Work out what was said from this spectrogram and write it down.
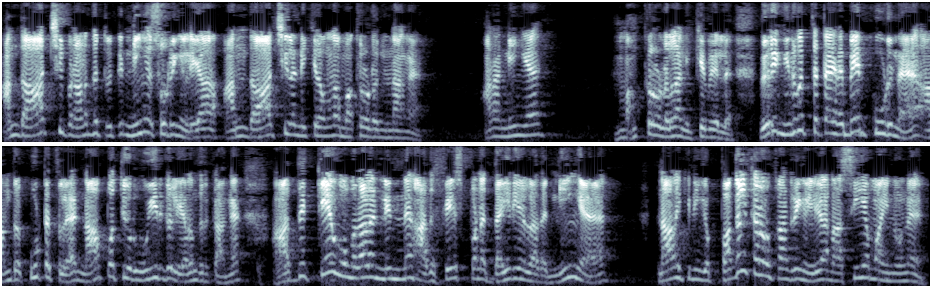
அந்த ஆட்சி இப்ப நடந்துட்டு இருக்கு நீங்க சொல்றீங்க இல்லையா? அந்த ஆட்சியில நிக்கிறவங்க தான் மக்களோட நின்னாங்க. ஆனா நீங்க மக்களோட எல்லாம் நிக்கவே இல்லை. வெறும் இருபத்தெட்டாயிரம் பேர் கூடின அந்த கூட்டத்துல நாற்பத்தி ஒரு உயிர்கள் இறந்திருக்காங்க. அதுக்கே உங்களால நின்று அதை ஃபேஸ் பண்ண தைரியம் இல்லாத நீங்க நாளைக்கு நீங்க பகல் கனவு காண்றீங்க இல்லையா? நான் சிஎம் ஆயிடணும்னு.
